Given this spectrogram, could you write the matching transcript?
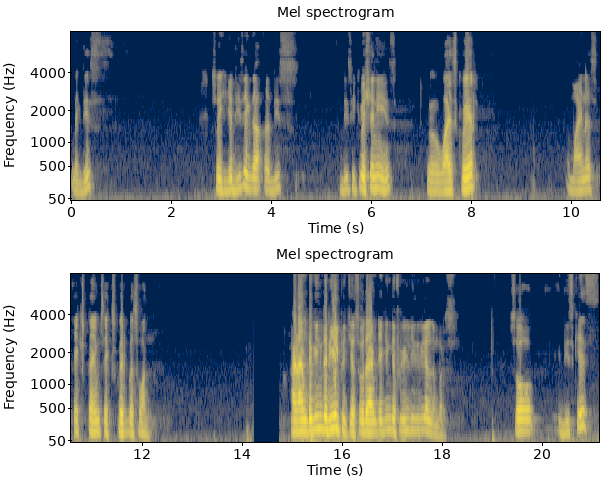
like this. So, here this uh, this this equation is y square minus x times x square plus 1 and I am taking the real picture. So, I am taking the field is real numbers. So, in this case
